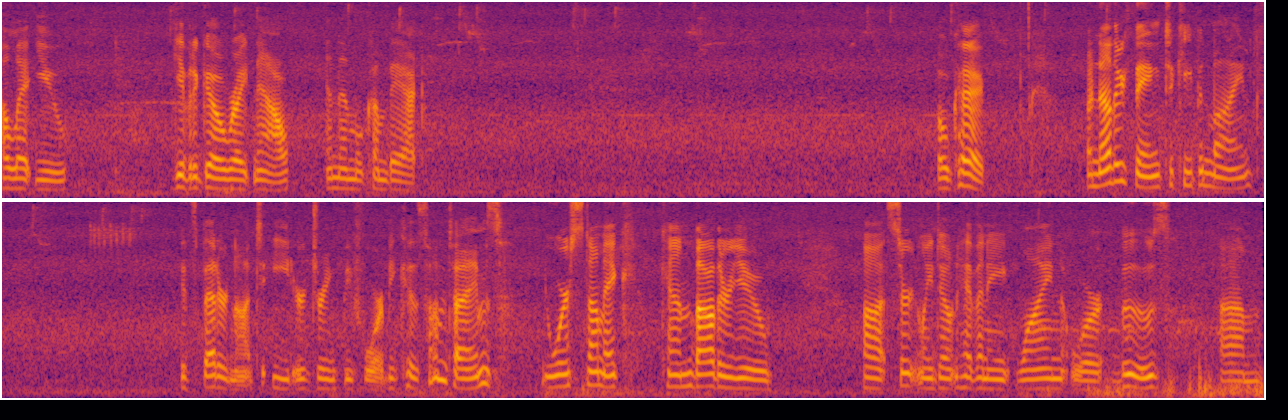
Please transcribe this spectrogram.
I'll let you give it a go right now, and then we'll come back. Okay. Another thing to keep in mind, it's better not to eat or drink before because sometimes your stomach can bother you. Uh, certainly don't have any wine or booze. Um,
